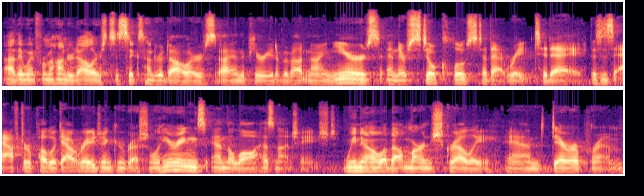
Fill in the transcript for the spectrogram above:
Uh, they went from $100 to $600 uh, in the period of about nine years, and they're still close to that rate today. This is after public outrage and congressional hearings, and the law has not changed. We know about Martin Shkreli and Daraprim.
